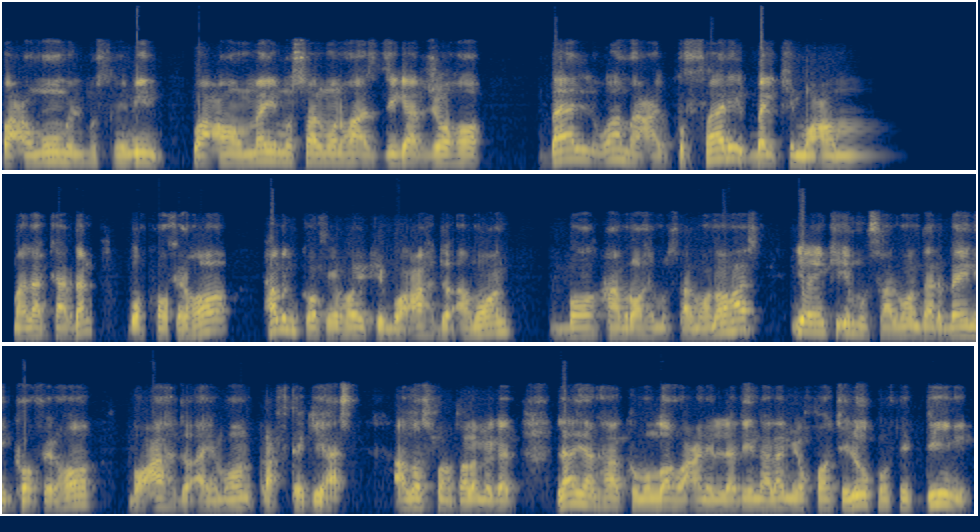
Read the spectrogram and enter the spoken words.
و عموم المسلمین و عامه مسلمان ها از دیگر جاها بل و مع الكفار بلکه معامله کردن با کافرها همون کافرهایی که با عهد و أمان با همراه مسلمان ها هست یا اینکه این مسلمان در بین کافرها با عهد و ایمان رفتگی هست. الله سبحانه و تعالی لا ينهاكم الله عن الذين لم يقاتلوكم في الدين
